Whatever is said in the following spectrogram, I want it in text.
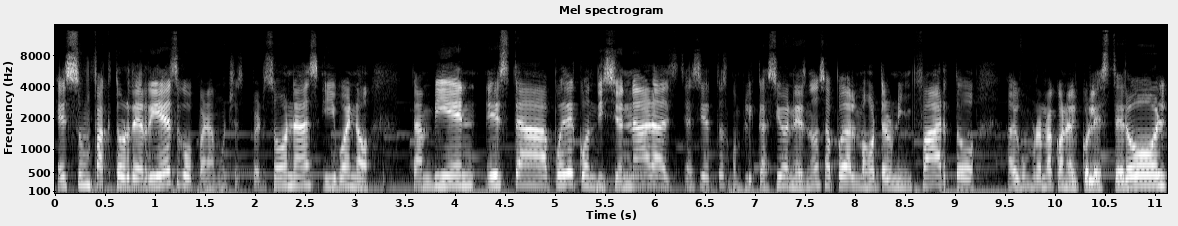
Es un factor de riesgo para muchas personas. Y bueno, también esta puede condicionar a, ciertas complicaciones, ¿no? O sea, puede a lo mejor tener un infarto, algún problema con el colesterol,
